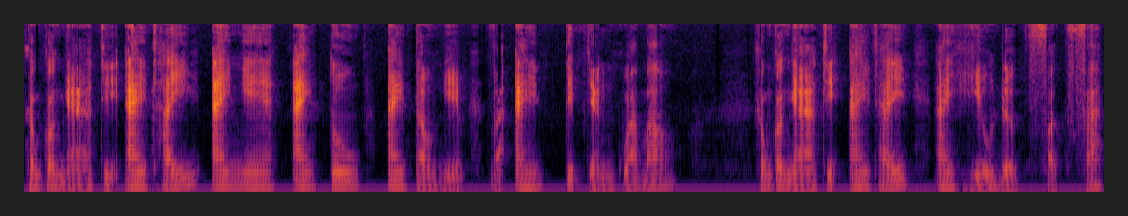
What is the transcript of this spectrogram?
Không có ngã thì ai thấy, ai nghe, ai tu, ai tạo nghiệp và ai tiếp nhận quả báo. Không có ngã thì ai thấy, ai hiểu được Phật Pháp.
